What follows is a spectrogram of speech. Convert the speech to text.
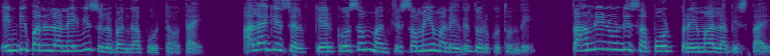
ఇంటి పనులు అనేవి సులభంగా పూర్తవుతాయి. అలాగే సెల్ఫ్ కేర్ కోసం మంచి సమయం అనేది దొరుకుతుంది. ఫ్యామిలీ నుండి సపోర్ట్ ప్రేమ లభిస్తాయి.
